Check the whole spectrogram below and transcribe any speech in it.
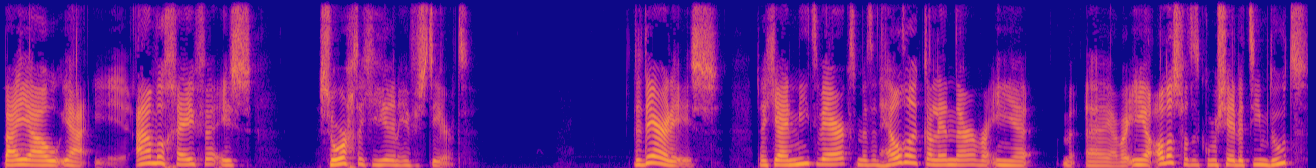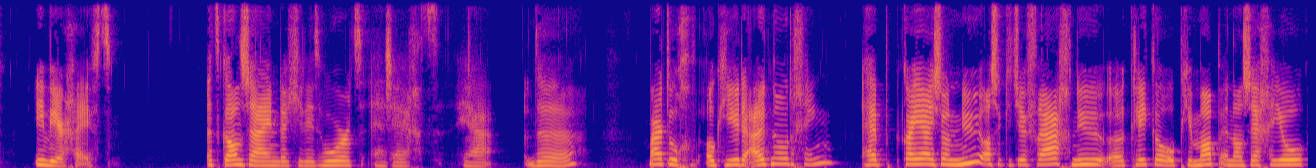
bij jou ja, aan wil geven, is Zorg dat je hierin investeert. De derde is dat jij niet werkt met een heldere kalender waarin je, uh, ja, waarin je alles wat het commerciële team doet in weergeeft. Het kan zijn dat je dit hoort en zegt: ja, de. Maar toch ook hier de uitnodiging. Heb, kan jij zo nu, als ik het je vraag, nu uh, klikken op je map en dan zeggen: joh,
